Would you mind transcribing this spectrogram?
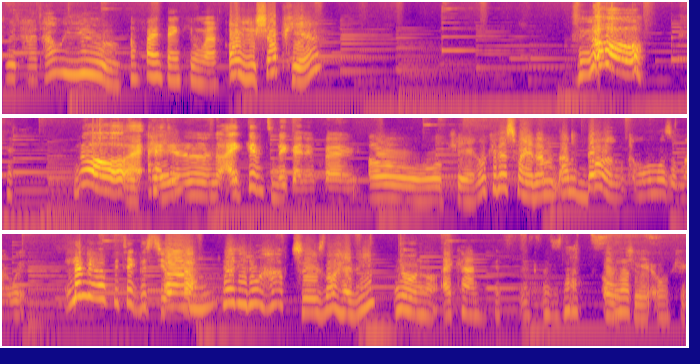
sweetheart, how are you? I'm fine, thank you, ma. Oh, you shop here? No! No, I, I, Okay. no, no, no. I came to make an inquiry. Oh, okay. Okay, that's fine. I'm, I'm done. I'm almost on my way. Let me help you take this to your Um, well, you don't have to. It's not heavy. No, no, I can. It's, it's, it's not. It's not Okay, okay.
